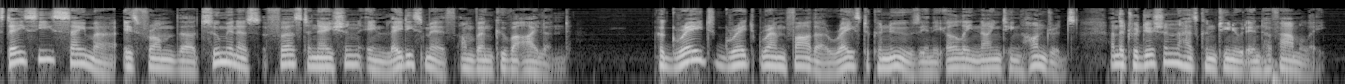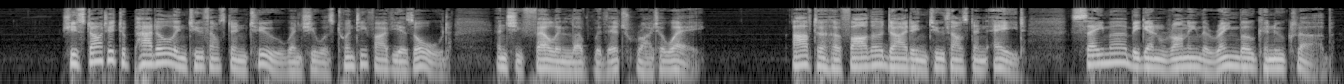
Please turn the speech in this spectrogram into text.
Stacy Seymour is from the Tsuut'ina First Nation in Ladysmith on Vancouver Island. Her great-great-grandfather raced canoes in the early 1900s, and the tradition has continued in her family. She started to paddle in 2002 when she was 25 years old, and she fell in love with it right away. After her father died in 2008, Seymour began running the Rainbow Canoe Club –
